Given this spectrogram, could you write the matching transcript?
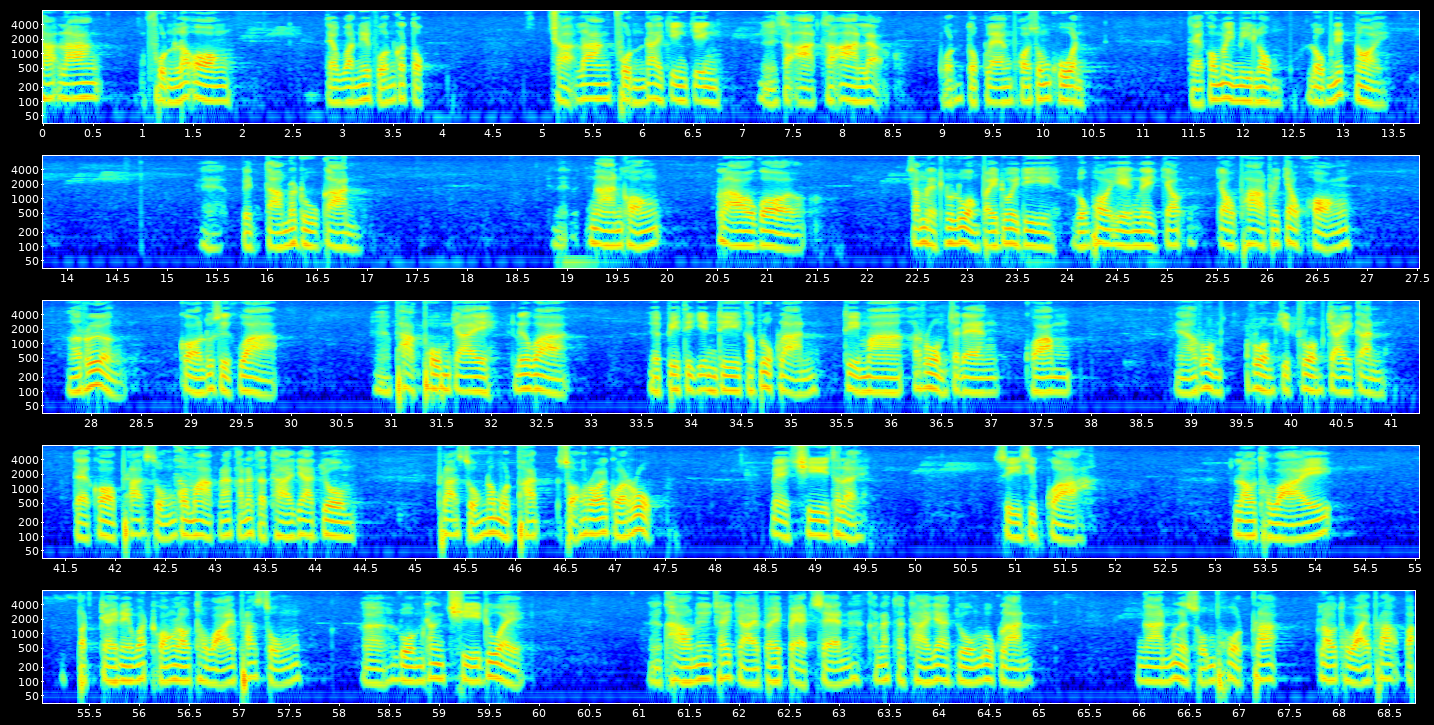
ชะล้างฝุ่นละออง แต่วันนี้ฝนก็ตกฉะล้างฝุ่นได้จริง ๆ สะอาดสะอ้านแล้วฝนตกแรงพอสมควร แต่ก็ไม่มีลมลมนิดหน่อย เป็นตามฤดูกาลงานของเราก็สำเร็จรุ่ล่วงไปด้วยดี หลวงพ่อเองในเจ้าเจ้าภาพและเจ้าของเรื่องก็รู้สึกว่าภาคภูมิใจหรือว่าปีติยินดีกับลูกหลาน ที่มาร่วมแสดงความร่วมร่วมจิตร่วมใจกัน แต่ก็พระสงฆ์ก็มากนะคณะทาญาติโยม พระสงฆ์ทั้งหมดพัดสองร้อยกว่ารูป แม่ชีเท่าไหร่สี่สิบกว่า เราถวายปัจจัยในวัดของเราถวายพระสงฆ์รวมทั้งชีด้วยข่าวนี้ใช้จ่ายไปแปดแสนะคณะทาญาติโยมลูกหลาน งานเมื่อสมโพธิพระเราถวายพระไป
